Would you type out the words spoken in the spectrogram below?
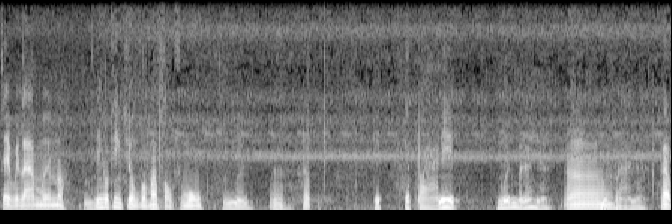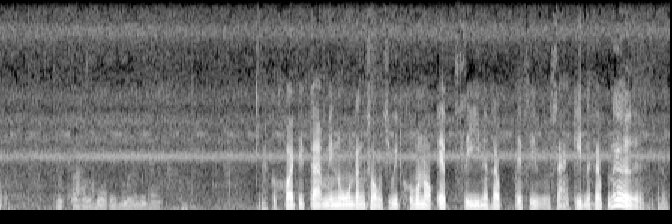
ใช้เวลาเมินเนาะนี่เขาทิ้งช่วงประมาณสองชั่วโมงมันเหมือนอืมครับแต่ปลานี่เหมือนมาได้นะอ่าลูกปลานะครับลูกปลาโอ้โหเหมือนมาได้ก็คอยติดตามเมนูทั้งช่องชีวิตโคมนอก FC นะครับ FC ภาษาอังกฤษนะครับ เนอะนะครับ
